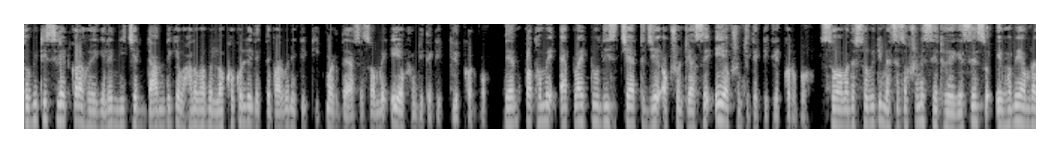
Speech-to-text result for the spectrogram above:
ছবিটি সিলেক্ট করা হয়ে গেলে নিচের ডান দিকে ভালোভাবে লক্ষ্য করলেই দেখতে পারবেন একটি টিক মার্ক দেওয়া আছে। সো আমরা এই অপশনটিতে একটি ক্লিক করব। দেন প্রথমে অ্যাপ্লাই টু দিস চ্যাট যে অপশনটি আছে, এই অপশনটিতে একটি ক্লিক করব। সো আমাদের ছবিটি মেসেজ অপশনে সেট হয়ে গেছে। সো এভাবে আমরা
